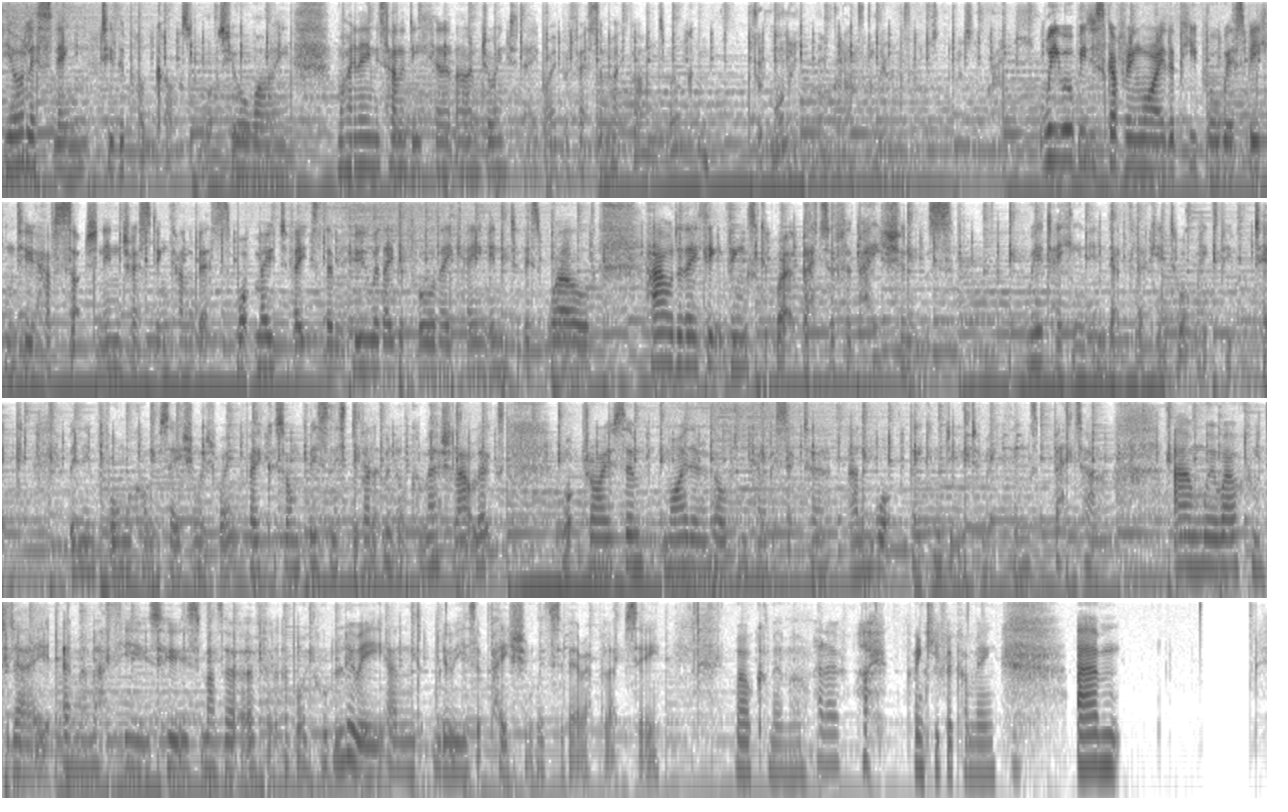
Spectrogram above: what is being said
You're listening to the podcast What's Your Why? My name is Hannah Deacon and I'm joined today by Professor Mike Barnes. Welcome. Good morning or good afternoon if you're listening somewhere else. We will be discovering why the people we're speaking to have such an interest in cannabis. What motivates them? Who were they before they came into this world? How do they think things could work better for patients? We're taking an in depth look into what makes people tick with an informal conversation which won't focus on business development or commercial outlooks, what drives them, why they're involved in the cannabis sector, and what they can do to make things better. And we're welcome today Emma Matthews, who's mother of a boy called Louis, and Louis is a patient with severe epilepsy. Welcome, Emma. Hello. Hi. Thank you for coming. Um,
